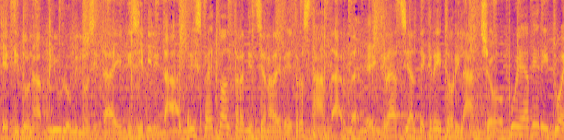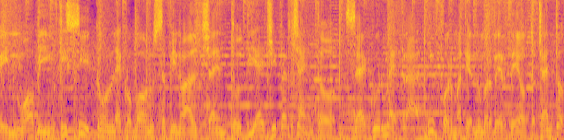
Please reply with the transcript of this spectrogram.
che ti dona più luminosità e visibilità rispetto al tradizionale vetro standard e grazie al decreto rilancio puoi avere i tuoi nuovi infissi con l'eco bonus fino al 110%. Secur Metra, informati al numero verde 800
